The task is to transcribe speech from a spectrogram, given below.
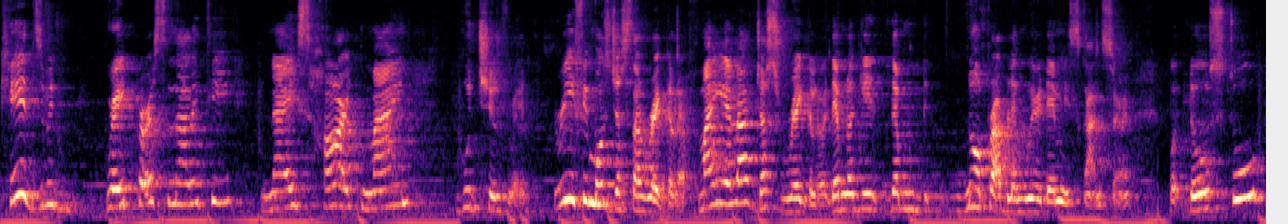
kids with great personality, nice heart, mind, good children. Reefy must just a regular. Mayela just regular. Them not get them no problem where them is concerned. But those two,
